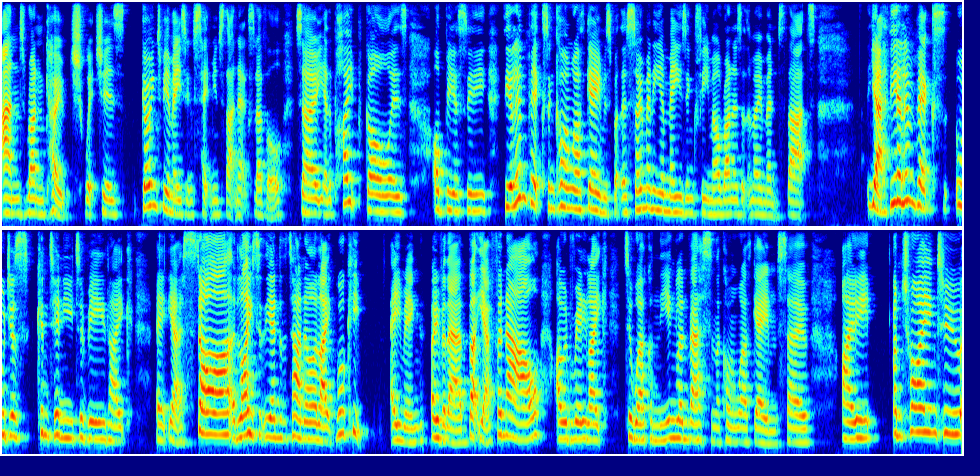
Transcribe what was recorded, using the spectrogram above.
and run coach, which is going to be amazing to take me into that next level. So, yeah, the pipe goal is obviously the Olympics and Commonwealth Games, but there's so many amazing female runners at the moment that, yeah, the Olympics will just continue to be like, a, yeah, star, a light at the end of the tunnel. Like, we'll keep aiming over there. But yeah, for now, I would really like to work on the England vest and the Commonwealth Games. So I I'm trying to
